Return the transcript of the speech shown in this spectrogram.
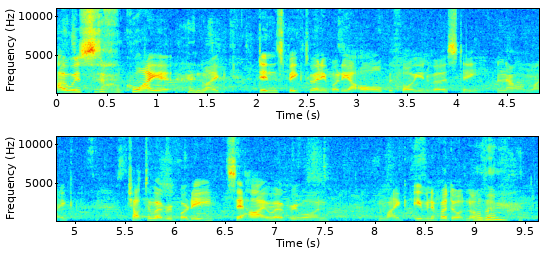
I was so quiet and like didn't speak to anybody at all before university, and now I'm like chat to everybody, say hi to everyone, and like even if I don't know them.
